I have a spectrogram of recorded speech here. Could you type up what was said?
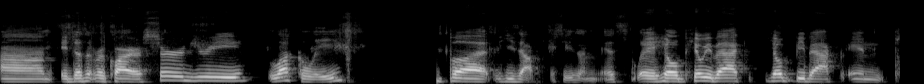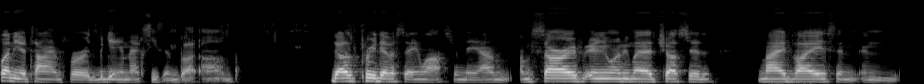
Um, it doesn't require surgery, luckily but he's out for the season. It's he'll he'll be back. He'll be back in plenty of time for the beginning of next season. But um, that was a pretty devastating loss for me. I'm I'm sorry for anyone who might have trusted my advice and and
